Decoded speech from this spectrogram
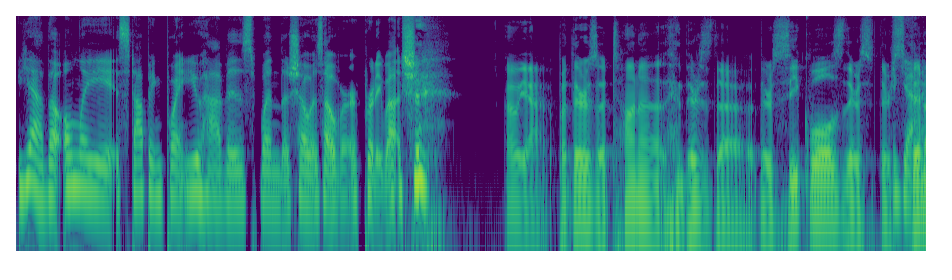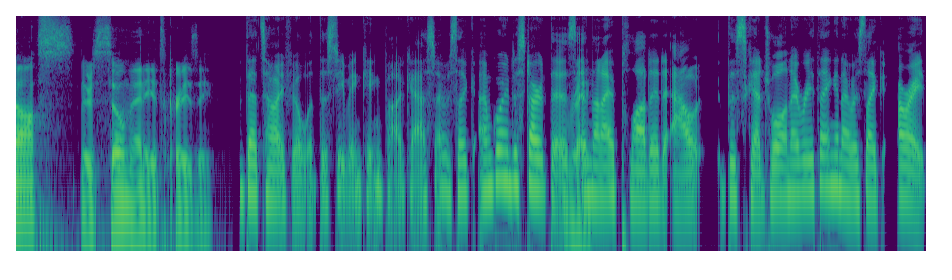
yeah the only stopping point you have is when the show is over pretty much Oh yeah, but there's a ton of there's the there's sequels, there's there's Yeah. spin-offs, there's so many, it's crazy. That's how I feel with the Stephen King podcast. I was like, I'm going to start this. Right. And then I plotted out the schedule and everything. And I was like, all right,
